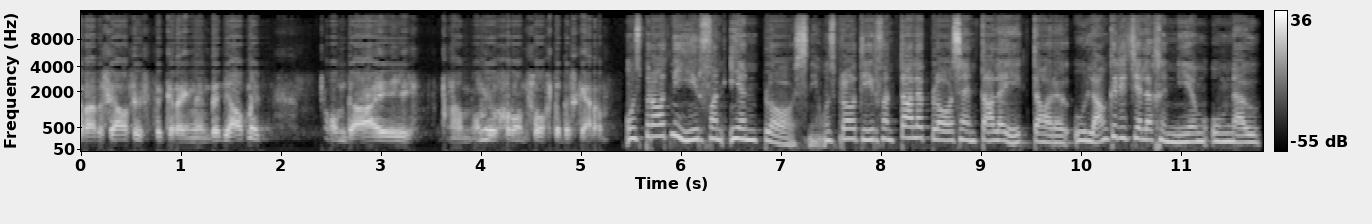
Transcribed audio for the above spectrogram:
grade Celsius te kry en dit help met om daai um, om jou grondvog te beskerm. Ons praat nie hier van een plaas nie. Ons praat hier van talle plase en talle hektare. Hoe lank het dit julle geneem om nou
